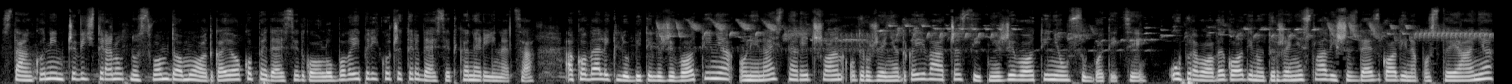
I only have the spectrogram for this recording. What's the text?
Stanko Nimčević trenutno u svom domu odgaja oko 50 golubova i priko 40 kanarinaca. Ako velik ljubitelj životinja, on je najstariji član udruženja odgajivača sitnje životinje u Subotici. Upravo ove godine udruženje slavi 60 godina postojanja,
